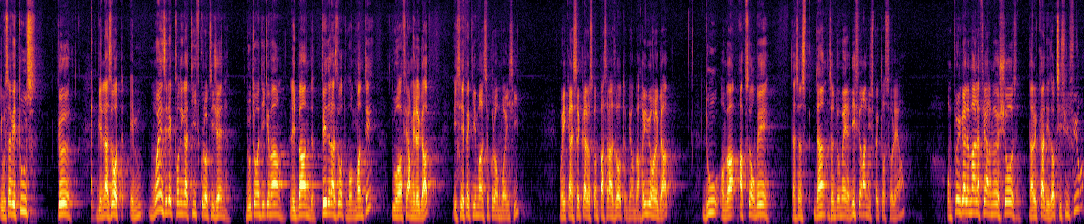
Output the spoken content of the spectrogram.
Et vous savez tous que eh l'azote est moins électronégatif que l'oxygène automatiquement les bandes P de l'azote vont augmenter, d'où on va fermer le gap, et c'est effectivement ce que l'on voit ici. Voyez qu'en ce cas, lorsqu'on passe à l'azote, eh on va réduire le gap, d'où on va absorber dans un, domaine différent du spectre solaire. On peut également faire la même chose dans le cas des oxysulfures,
